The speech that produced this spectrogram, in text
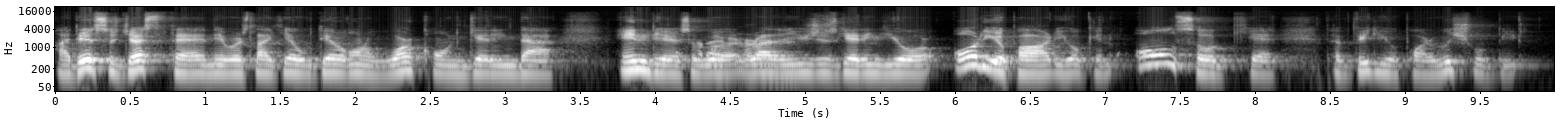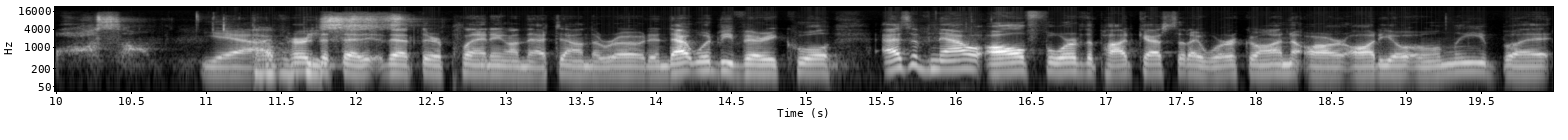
I did suggest that, and they was like, yeah, they're going to work on getting that in there. So rather than you just getting your audio part, you can also get the video part, which would be. Yeah, that I've heard that they, that they're planning on that down the road, and that would be very cool. As of now, all four of the podcasts that I work on are audio only, but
